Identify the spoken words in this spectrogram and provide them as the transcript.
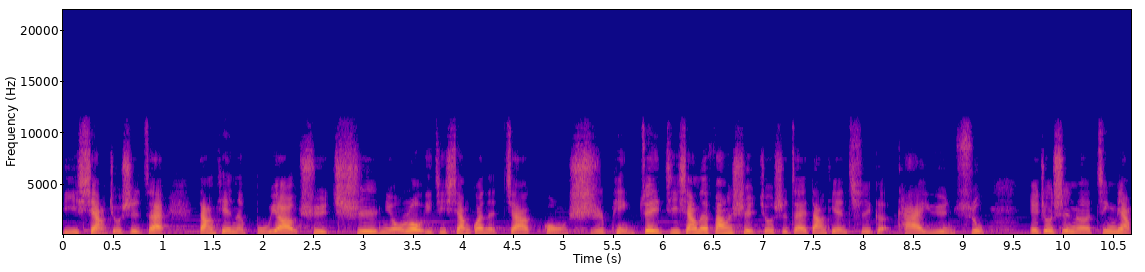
理想就是在当天呢，不要去吃牛肉以及相关的加工食品。最吉祥的方式就是在当天吃一个开运素，也就是呢，尽量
